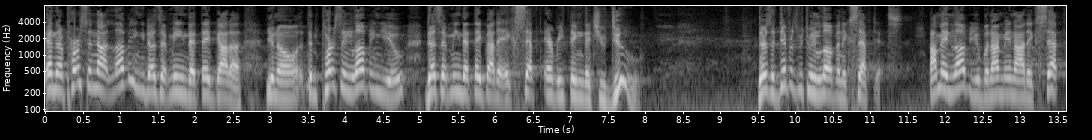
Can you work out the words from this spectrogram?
and the person not loving you doesn't mean that they've got to, you know, the person loving you doesn't mean that they've got to accept everything that you do. There's a difference between love and acceptance. I may love you, but I may not accept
